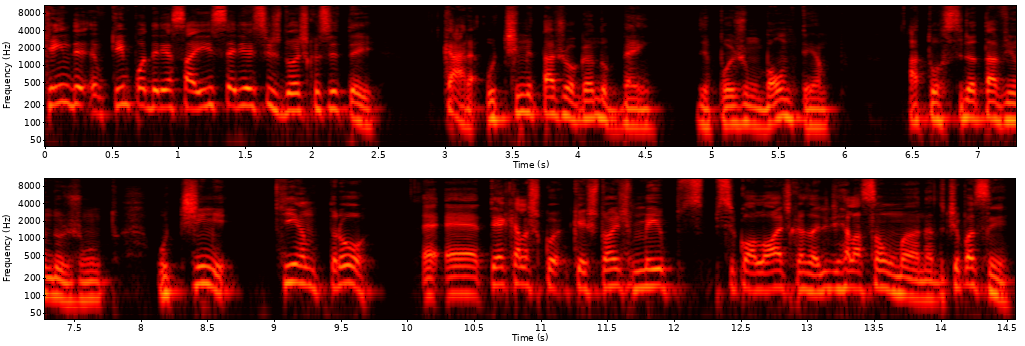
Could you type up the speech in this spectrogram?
Quem, de, quem poderia sair seria esses dois que eu citei. Cara, o time tá jogando bem depois de um bom tempo. A torcida tá vindo junto. O time que entrou é, é, tem aquelas questões meio psicológicas ali de relação humana. Do tipo assim:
